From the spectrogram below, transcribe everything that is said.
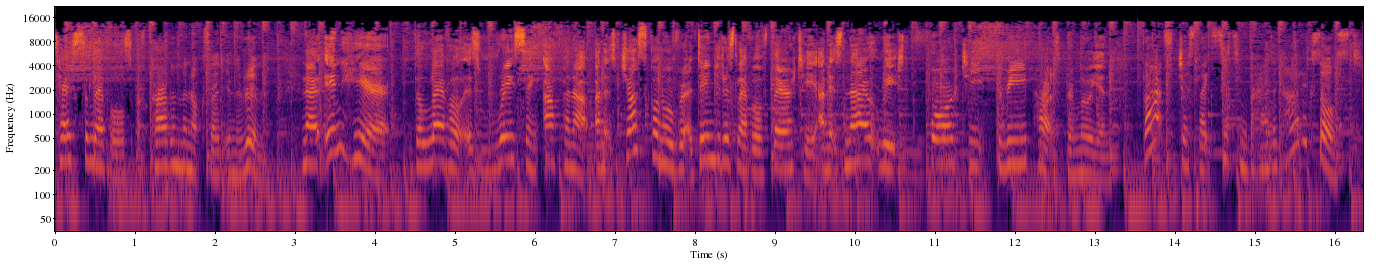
tests the levels of carbon monoxide in the room. Now, in here, the level is racing up and up, and it's just gone over a dangerous level of 30, and it's now reached 43 parts per million. That's just like sitting behind a car exhaust.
